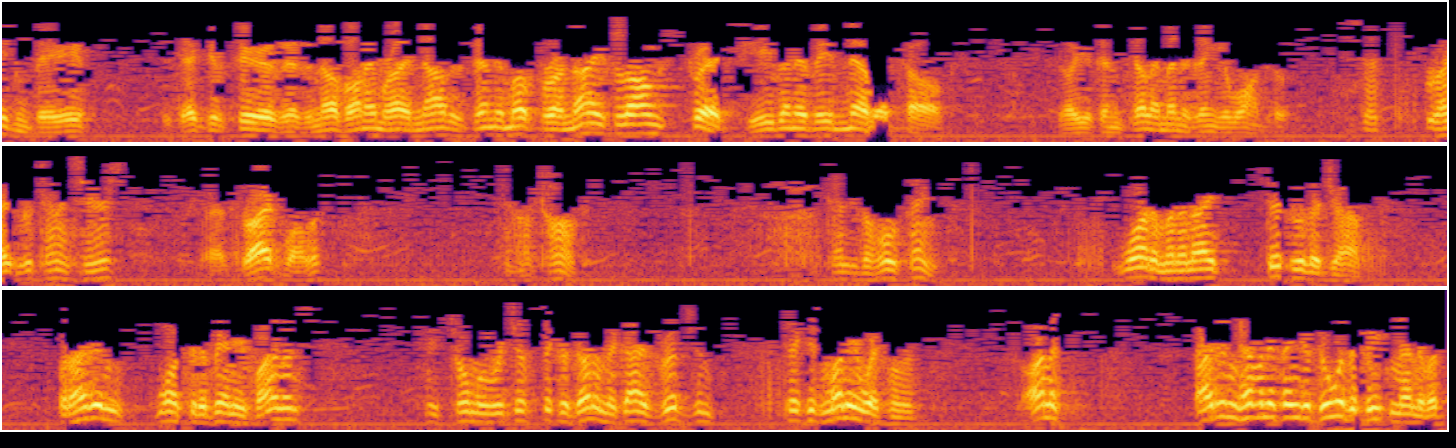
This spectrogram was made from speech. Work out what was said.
needn't be. Detective Sears has enough on him right now to send him up for a nice long stretch, even if he never talks. So you can tell him anything you want to. Is that right, Lieutenant Sears? That's right, Wallace. Then I'll talk. I'll tell you the whole thing. Waterman and I did do the job. But I didn't want there to be any violence. He told me we'd just stick a gun in the guy's ribs and take his money away from him. Honest, I didn't have anything to do with the beating end of it.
